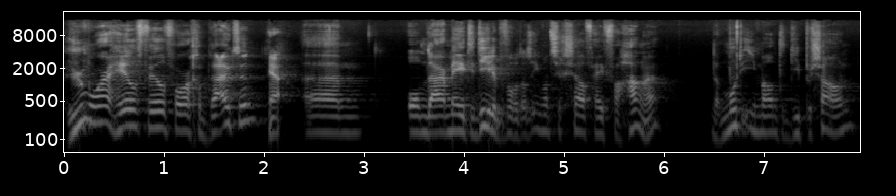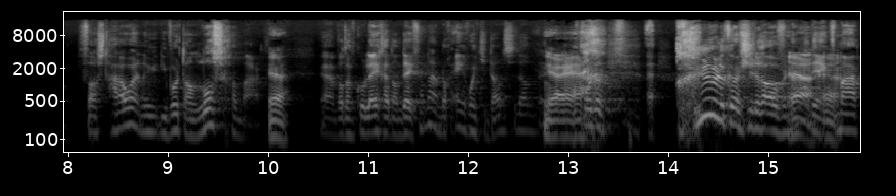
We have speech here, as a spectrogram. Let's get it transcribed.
humor heel veel voor gebruikten. Ja. ehm, om daarmee te dealen. Bijvoorbeeld als iemand zichzelf heeft verhangen, dan moet iemand die persoon vasthouden en die- wordt dan losgemaakt. Ja. Ja, wat een collega dan deed van, nou, nog één rondje dansen dan. Ja, ja. Wordt het, gruwelijk als je erover Ja, nadenkt. Maar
